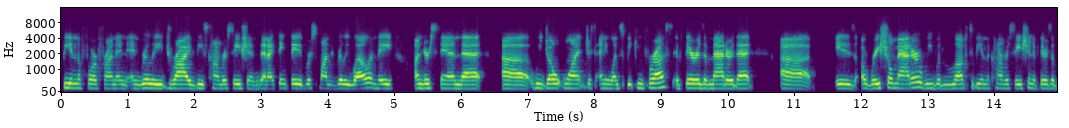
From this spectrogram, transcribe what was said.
be in the forefront and, and really drive these conversations. And i think they've responded really well and they understand that uh, we don't want just anyone speaking for us. If there is a matter that uh, is a racial matter, we would love to be in the conversation. If there's a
